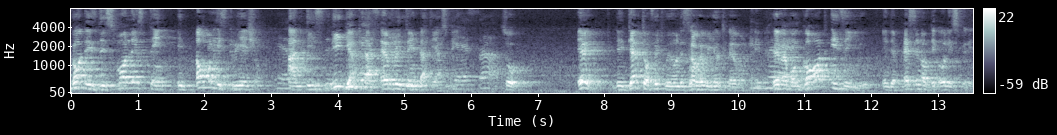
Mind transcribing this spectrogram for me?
God is the smallest thing in all His creation, Yes. and is bigger than everything that He has made. Yes, sir. So, yeah, the depth of it we understand when we get to heaven. Amen. Remember, God is in you in the person of the Holy Spirit.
